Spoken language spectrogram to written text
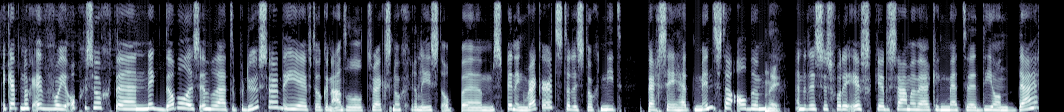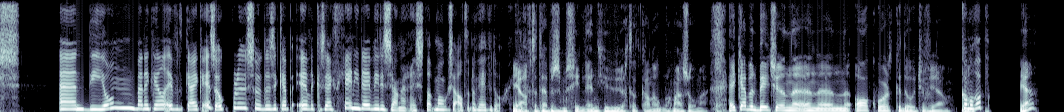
Ik heb nog even voor je opgezocht. Eh, Nick Double is inderdaad de producer. Die heeft ook een aantal tracks nog released op ehm, Spinning Records. Dat is toch niet per se het minste album. Nee. En dat is dus voor de eerste keer de samenwerking met eh, Dion Dash. En Dion, ben ik heel even te kijken, is ook producer. Dus ik heb eerlijk gezegd geen idee wie de zanger is. Dat mogen ze altijd nog even door. Ja, of dat hebben ze misschien ingehuurd. Dat kan ook nog maar zomaar. Hey, ik heb een beetje een, een, een awkward cadeautje voor jou. Kom maar op. Ja?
